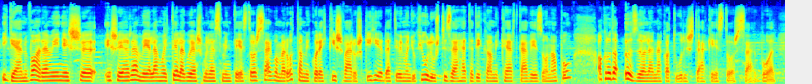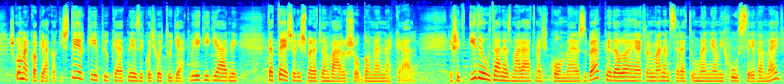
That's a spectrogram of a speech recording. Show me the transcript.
igen, van remény, és, és én remélem, hogy tényleg olyasmi lesz, mint Észtországban, mert ott, amikor egy kisváros kihirdeti, hogy mondjuk július 17-e, ami kertkávézó napunk, akkor oda özönlenek a turisták Észtországból. És akkor megkapják a kis térképüket, nézik, hogy hogy tudják végigjárni, tehát teljesen ismeretlen városokba mennek el. És egy idő után ez már átmegy commerce például olyan helyekre, ami már nem szeretünk menni, ami 20 éve megy,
